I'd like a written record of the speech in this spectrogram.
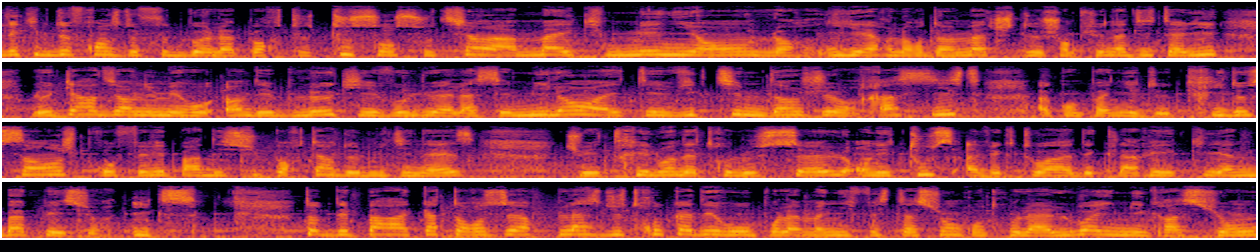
L'équipe de France de football apporte tout son soutien à Mike Maignan. hier, lors d'un match de championnat d'Italie, le gardien numéro 1 des Bleus, qui évolue à l'AC Milan, a été victime d'injures racistes, accompagnées de cris de singe proférés par des supporters de l'Udinese. Tu es très loin d'être le seul. On est tous avec toi, a déclaré Kylian Mbappé sur X. Top départ à 14h, place du Trocadéro pour la manifestation contre la loi immigration.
